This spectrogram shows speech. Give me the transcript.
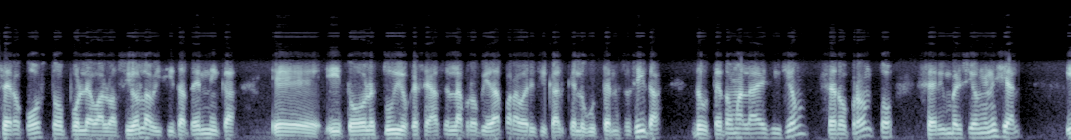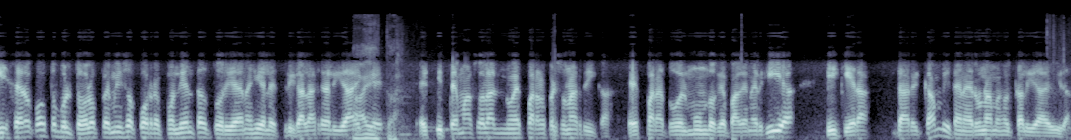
cero costo por la evaluación, la visita técnica eh, y todo el estudio que se hace en la propiedad para verificar qué es lo que usted necesita. De usted tomar la decisión, cero pronto, cero inversión inicial y cero costo por todos los permisos correspondientes a Autoridad de Energía Eléctrica. La realidad Ahí es que está. el sistema solar no es para las personas ricas, es para todo el mundo que paga energía y quiera dar el cambio y tener una mejor calidad de vida.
